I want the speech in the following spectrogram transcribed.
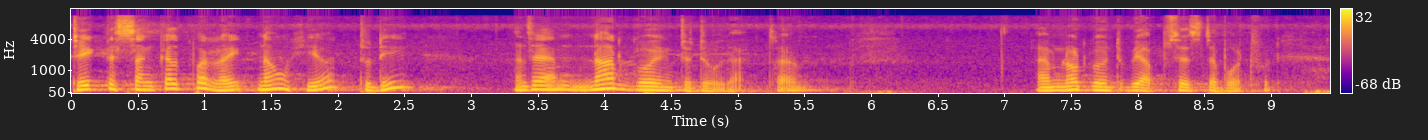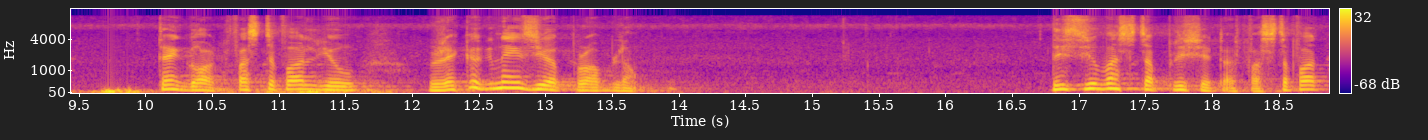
take the sankalpa right now, here, today, and say, I'm not going to do that. I'm, I'm not going to be obsessed about food. Thank God. First of all, you recognize your problem. This you must appreciate. First of all,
